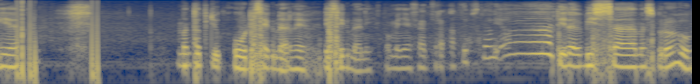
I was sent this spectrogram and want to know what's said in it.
iya. Mantap juga. Oh di signal ya? Di signal nih. Pemainnya sangat aktif sekali. Ah tidak bisa mas bro.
